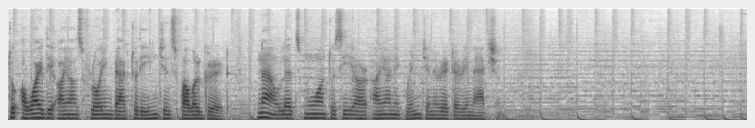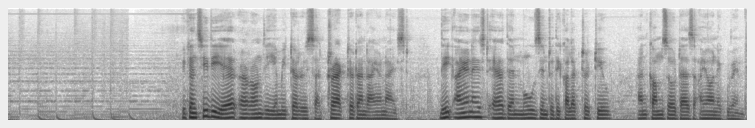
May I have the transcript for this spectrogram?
to avoid the ions flowing back to the engine's power grid. Now let's move on to see our ionic wind generator in action. You can see the air around the emitter is attracted and ionized. The ionized air then moves into the collector tube and comes out as ionic wind.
